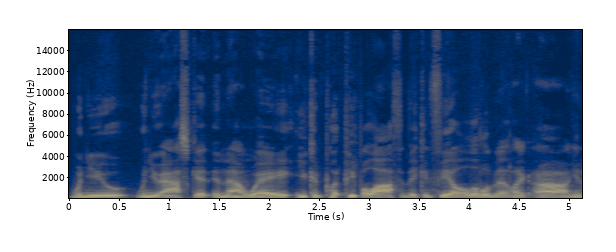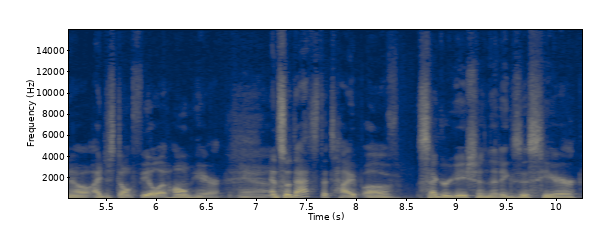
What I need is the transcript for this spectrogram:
when you when you ask it in that mm. way, you can put people off, and they can feel a little bit like, ah, oh, you know, I just don't feel at home here. Yeah. And so that's the type of segregation that exists here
